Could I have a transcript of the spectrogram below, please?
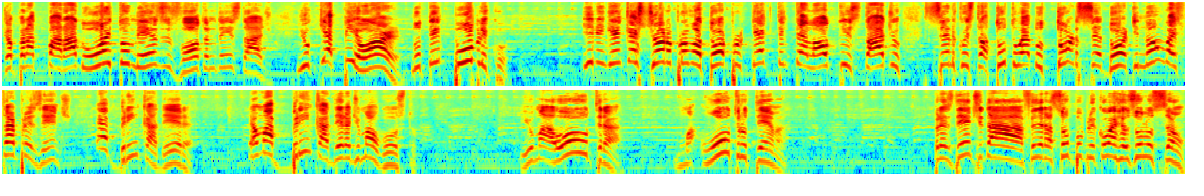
Campeonato parado oito meses, volta, não tem estádio. E o que é pior, não tem público. E ninguém questiona o promotor por que, que tem que ter laudo de estádio, sendo que o estatuto é do torcedor que não vai estar presente. É brincadeira. É uma brincadeira de mau gosto. E uma outra, uma, um outro tema. O presidente da federação publicou a resolução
